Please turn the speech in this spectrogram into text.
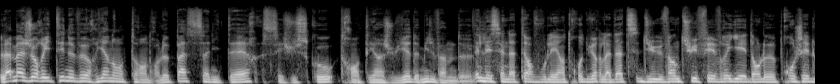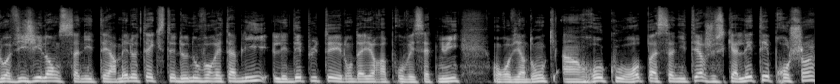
La majorité ne veut rien entendre. Le pass sanitaire, c'est jusqu'au 31 juillet 2022. Les sénateurs voulaient introduire la date du 28 février dans le projet de loi vigilance sanitaire, mais le texte est de nouveau rétabli. Les députés l'ont d'ailleurs approuvé cette nuit. On revient donc à un recours au pass sanitaire jusqu'à l'été prochain.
